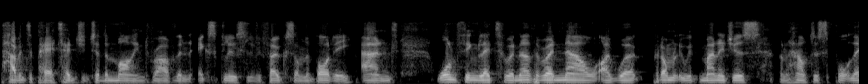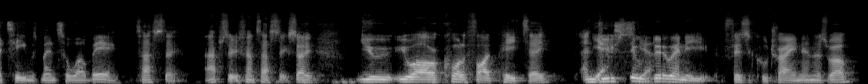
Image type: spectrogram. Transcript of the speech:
having to pay attention to the mind rather than exclusively focus on the body. And one thing led to another, and now I work predominantly with managers on how to support their team's mental well-being. Fantastic, absolutely fantastic. So, you you are a qualified PT, and do you still yeah. do any physical training as well?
